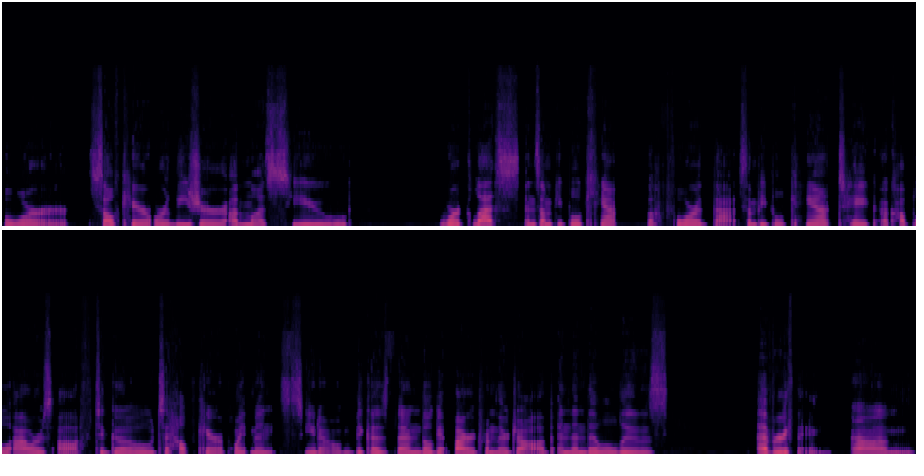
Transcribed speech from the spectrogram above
for self care or leisure unless you work less. And some people can't afford that. Some people can't take a couple hours off to go to healthcare appointments, you know, because then they'll get fired from their job and then they will lose everything. Um,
